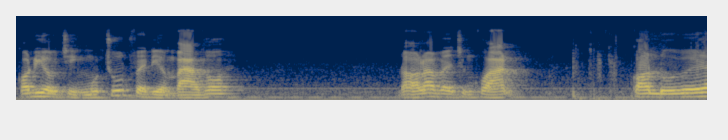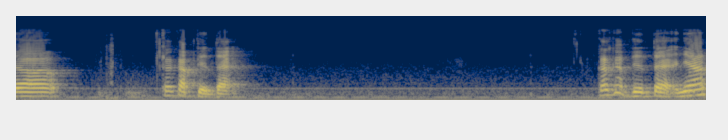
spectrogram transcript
có điều chỉnh một chút về điểm vào thôi. Đó là về chứng khoán. Còn đối với à, các cặp tiền tệ. Các cặp tiền tệ nhé,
